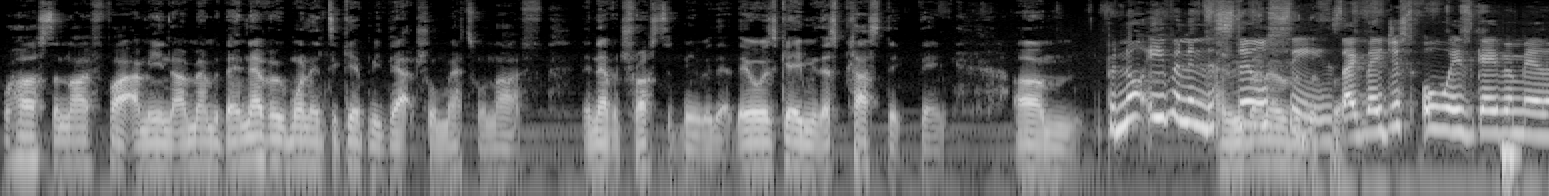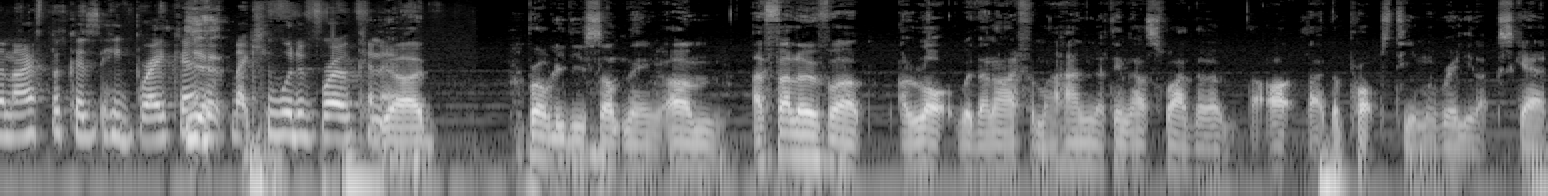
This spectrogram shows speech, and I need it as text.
rehearsed a knife fight. I mean, I remember they never wanted to give me the actual metal knife. They never trusted me with it. They always gave me this plastic thing. Um, But not even in the still over the scenes. Like they just always gave him the knife because he'd break it. Yeah. Like he would have broken it. yeah, probably do something. Um, I fell over a lot with a knife in my hand. I think that's why the, the art, like the props team were really like scared.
